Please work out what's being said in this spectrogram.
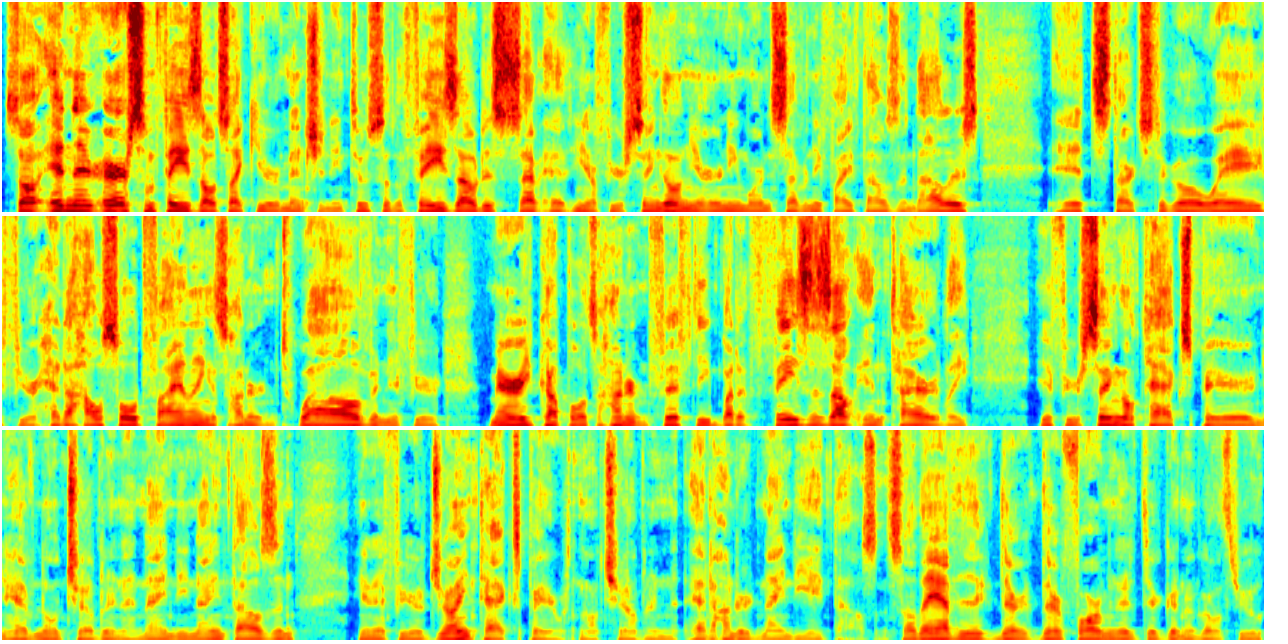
So and there are some phase outs like you were mentioning too. So the phase out is uh, you know if you're single and you're earning more than seventy five thousand dollars, it starts to go away. If you're head of household filing, it's 112, and if you're married couple, it's 150. But it phases out entirely if you're single taxpayer and you have no children at 99,000, and if you're a joint taxpayer with no children at 198,000. So they have the, their their form that they're going to go through.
